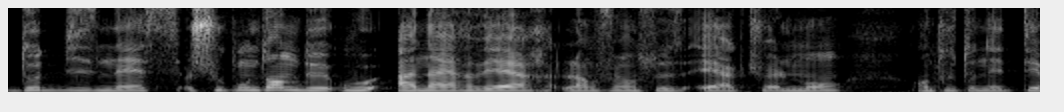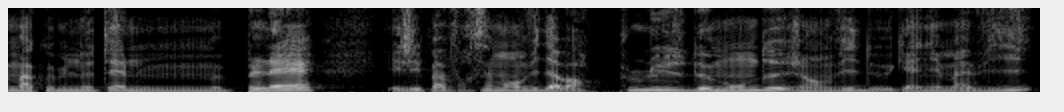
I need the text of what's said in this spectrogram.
d'autres business. Je suis contente de où Anna RVR, l'influenceuse, est actuellement. En toute honnêteté, ma communauté, elle me plaît et j'ai pas forcément envie d'avoir plus de monde. J'ai envie de gagner ma vie.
